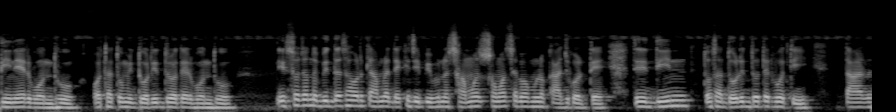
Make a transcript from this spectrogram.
দিনের বন্ধু, অর্থাৎ তুমি দরিদ্রদের বন্ধু। ঈশ্বরচন্দ্র বিদ্যাসাগরকে আমরা দেখেছি বিভিন্ন সমাজ সমাজসেবামূলক কাজ করতে। তিনি দিন তথা দরিদ্রদের প্রতি তার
